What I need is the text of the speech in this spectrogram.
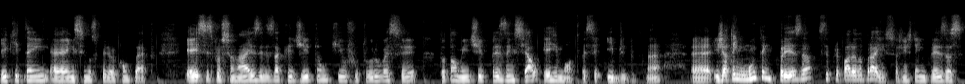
e que têm é, ensino superior completo. E esses profissionais, eles acreditam que o futuro vai ser totalmente presencial e remoto, vai ser híbrido, né? É, e já tem muita empresa se preparando para isso. A gente tem empresas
